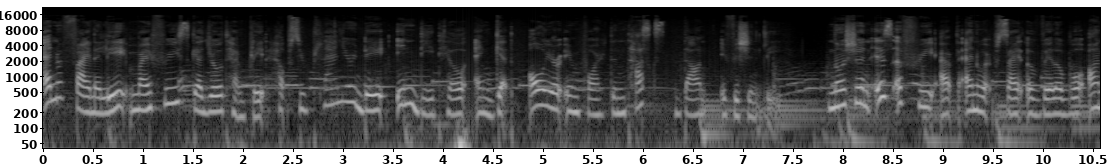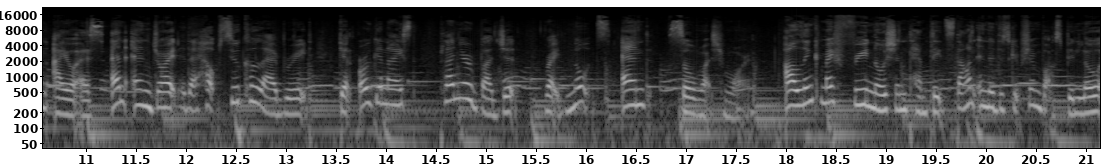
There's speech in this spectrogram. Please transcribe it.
And finally, my free schedule template helps you plan your day in detail and get all your important tasks done efficiently. Notion is a free app and website available on iOS and Android that helps you collaborate, get organized, plan your budget, write notes, and so much more. I'll link my free Notion templates down in the description box below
